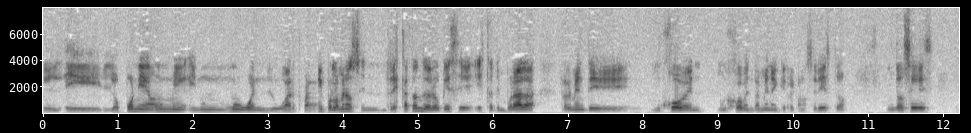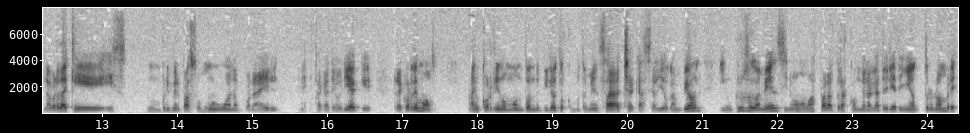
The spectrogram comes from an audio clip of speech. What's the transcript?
eh, lo pone aún en un muy buen lugar para mí, por lo menos en, rescatando de lo que es eh, esta temporada, realmente un joven, muy joven también hay que reconocer esto. Entonces, la verdad que es un primer paso muy bueno para él en esta categoría que recordemos han corrido un montón de pilotos como también Sacha que ha salido campeón. Incluso también si nos vamos más para atrás cuando la categoría tenía otro nombre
